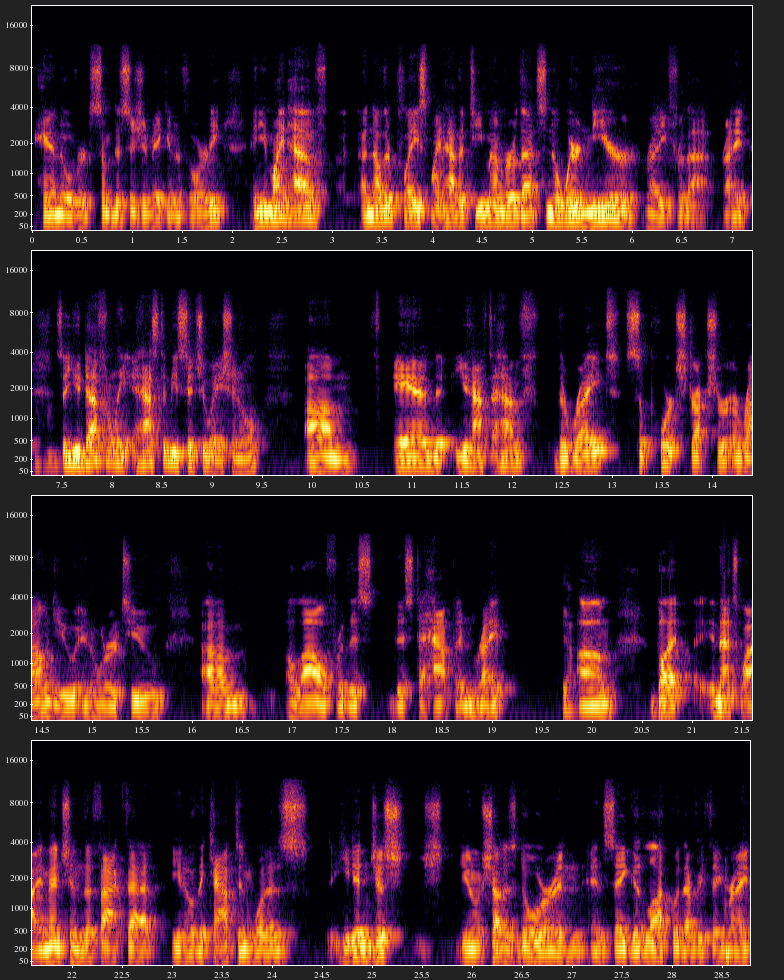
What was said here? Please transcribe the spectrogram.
hand over some decision making authority. And you might have another place might have a team member that's nowhere near ready for that right? Mm-hmm. so you definitely it has to be situational um, and you have to have the right support structure around you in order to um, allow for this this to happen right? Yeah. Um, but and that's why i mentioned the fact that you know the captain was he didn't just you know shut his door and and say good luck with everything right,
